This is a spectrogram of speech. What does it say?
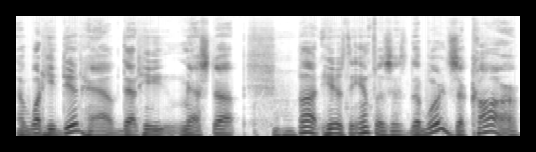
of what he did have that he messed up mm-hmm. but here's the emphasis the word zakar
